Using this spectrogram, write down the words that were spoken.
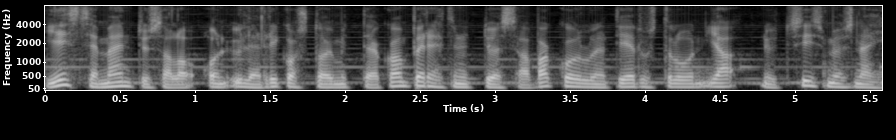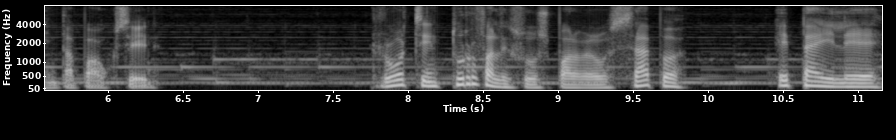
Jesse Mäntysalo on Yle rikostoimittaja, joka on perehtynyt työssään vakoiluun ja tiedusteluun ja nyt siis myös näihin tapauksiin. Ruotsin turvallisuuspalvelu Säpö epäilee,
